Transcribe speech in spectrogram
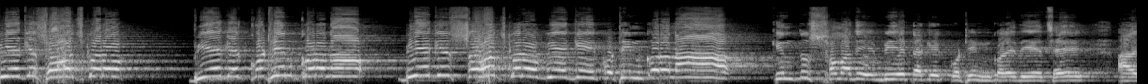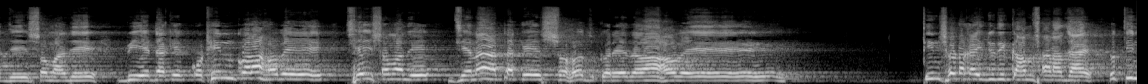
বিয়েকে সহজ করো, বিয়েকে কঠিন করো না, বিয়েকে সহজ করো, বিয়েকে কঠিন করো না। কিন্তু সমাজে বিয়েটাকে কঠিন করে দিয়েছে। আর যে সমাজে বিয়েটাকে কঠিন করা হবে, সেই সমাজে জেনাটাকে সহজ করে দেওয়া হবে। তিনশো টাকায় যদি কাম সারা যায়, তো তিন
